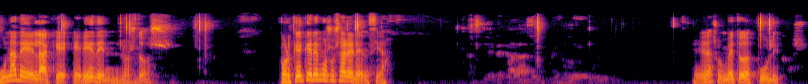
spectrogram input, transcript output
Una de la que hereden los dos. ¿Por qué queremos usar herencia? Hereda sus métodos públicos.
